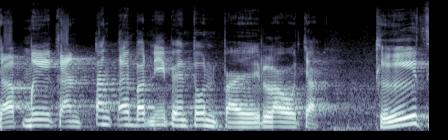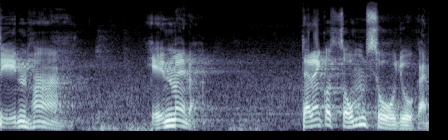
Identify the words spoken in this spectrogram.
จับมือกันตั้งแต่บัดนี้เป็นต้นไปเราจะถือศีลห้า เห็นไหมล่ะ จากนั้นก็สมสู่อยู่กัน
